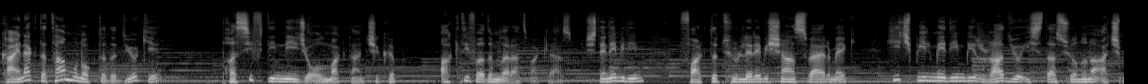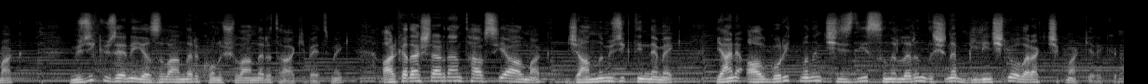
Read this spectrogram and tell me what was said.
Kaynak da tam bu noktada diyor ki, pasif dinleyici olmaktan çıkıp aktif adımlar atmak lazım. İşte ne bileyim, farklı türlere bir şans vermek, hiç bilmediğin bir radyo istasyonunu açmak, müzik üzerine yazılanları, konuşulanları takip etmek, arkadaşlardan tavsiye almak, canlı müzik dinlemek, yani algoritmanın çizdiği sınırların dışına bilinçli olarak çıkmak gerekiyor.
